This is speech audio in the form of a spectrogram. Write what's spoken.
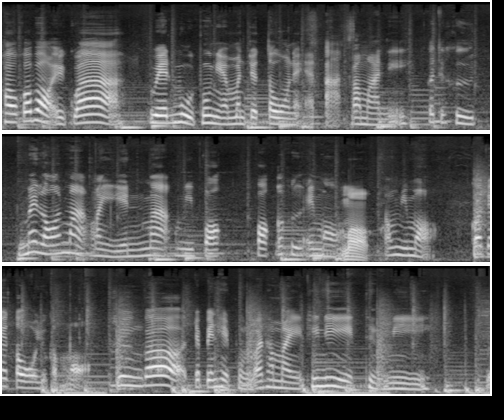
เขาก็บอกอีกว่าเวทบูดพวกเนี้ยมันจะโตในอากาศประมาณนี้ ก็จะคือไม่ร้อนมากไม่เย็นมากมีฟอกฟอกก็คือไอหมอกหมอกต้องมีหมอกก็จะโตอยู่กับหมอกซึ่งก็จะเป็นเหตุผลว่าทำไมที่นี่ถึงมี เว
